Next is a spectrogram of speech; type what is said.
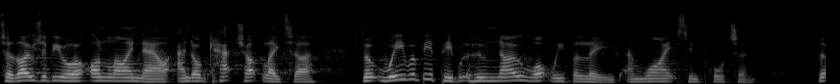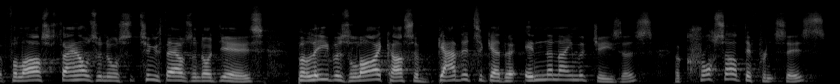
to those of you who are online now and on catch up later that we would be people who know what we believe and why it's important. That for the last thousand or two thousand odd years, believers like us have gathered together in the name of Jesus across our differences,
